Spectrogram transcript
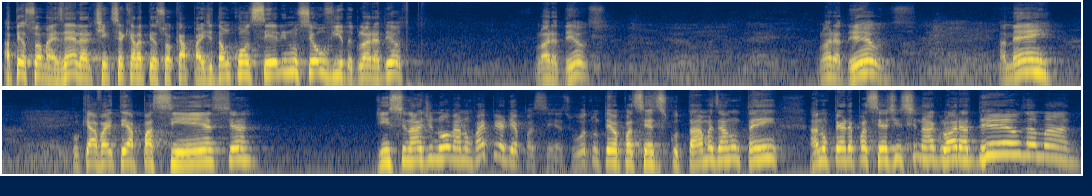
A pessoa mais velha tinha que ser aquela pessoa capaz de dar um conselho e não ser ouvida. Glória a Deus. Glória a Deus. Glória a Deus. Amém? Porque ela vai ter a paciência de ensinar de novo, ela não vai perder a paciência. O outro não teve a paciência de escutar, mas ela não tem, ela não perde a paciência de ensinar. Glória a Deus, amado.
